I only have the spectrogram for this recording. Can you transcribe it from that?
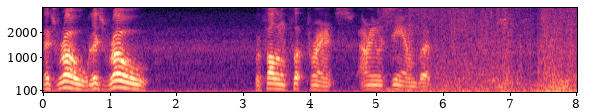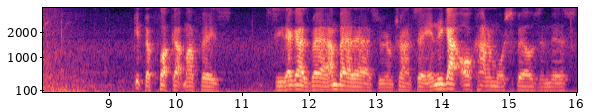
Let's roll. Let's roll. We're following footprints. I don't even see them, but... Get the fuck out my face. See, that guy's bad. I'm badass, dude. I'm trying to say. And they got all kind of more spells in this.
